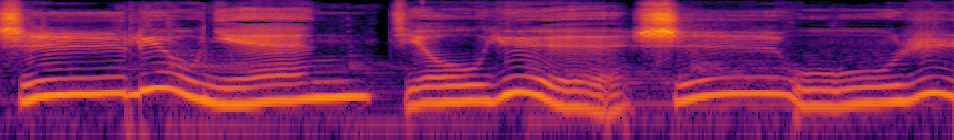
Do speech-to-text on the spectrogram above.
十六年九月十五日。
